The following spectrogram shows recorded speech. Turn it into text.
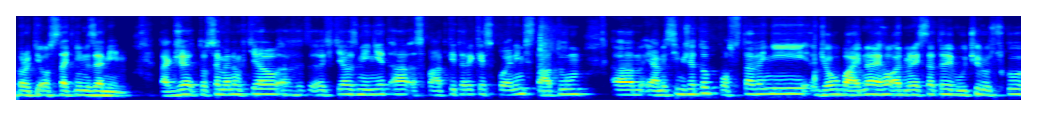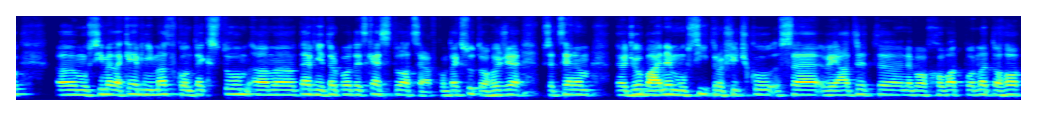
proti ostatním zemím. Takže to jsem jenom chtěl, chtěl zmínit a zpátky tedy ke Spojeným státům. Ehm, já myslím, že to postavení Joe Bidena, jeho administrativy vůči Rusku eh, musíme také vnímat v kontextu ehm, té vnitropolitické situace a v kontextu toho, že přece jenom Joe Biden musí trošičku se vyjádřit nebo chovat podle toho,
